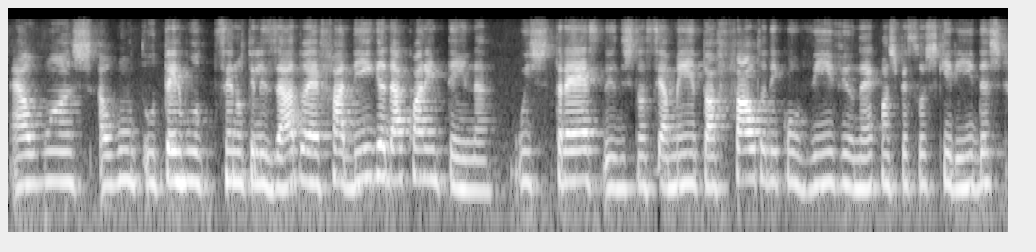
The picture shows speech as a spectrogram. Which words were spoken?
Algumas, algum, o termo sendo utilizado é fadiga da quarentena, o estresse de distanciamento, a falta de convívio, né, com as pessoas queridas.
